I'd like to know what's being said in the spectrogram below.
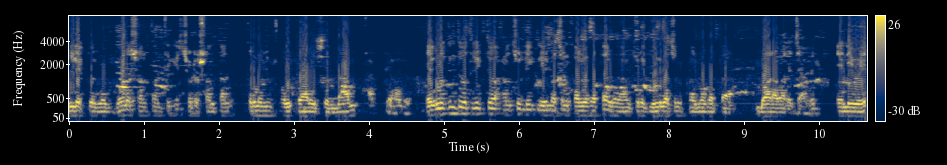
উল্লেখ করব। বড় সন্তান থেকে ছোট সন্তান ওয়ারিশের নাম থাকতে হবে। এগুলো কিন্তু অতিরিক্ত আঞ্চলিক নির্বাচন কর্মকর্তা এবং আঞ্চলিক নির্বাচন কর্মকর্তা বরাবরে যাবে। এনিওয়ে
